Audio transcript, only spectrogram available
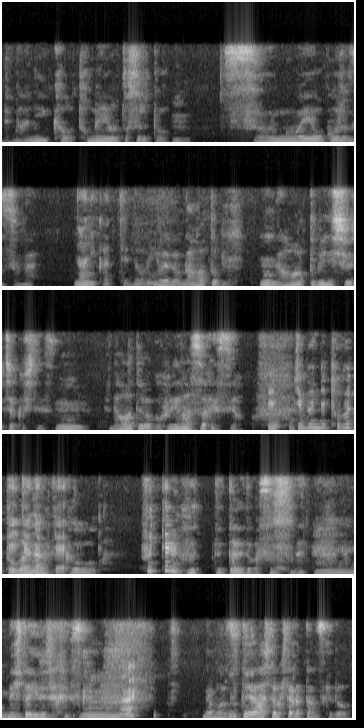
で何かを止めようとすると、うんすごい怒るんですよね。何かってどうこのいう。間縄跳び。うん。縄跳びに執着してですね、うん。縄跳びをこう振り回すわけですよ。え、自分で飛ぶってんじゃなくて、こ振ってるう、振ってたりとかするんですね。の。で、人いるじゃないですか。でもうずっとやらせておきたかったんですけど、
